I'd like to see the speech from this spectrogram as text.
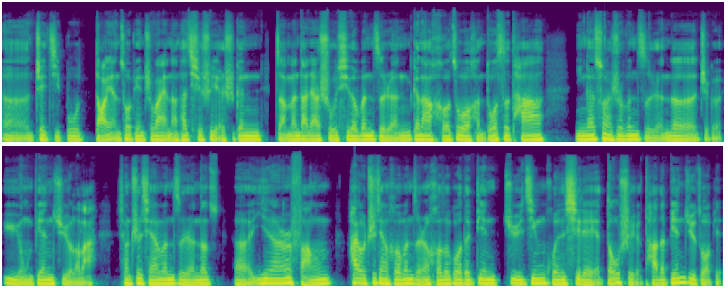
呃这几部导演作品之外呢，他其实也是跟咱们大家熟悉的温子仁跟他合作很多次，他应该算是温子仁的这个御用编剧了吧。像之前温子仁的呃《婴儿房》，还有之前和温子仁合作过的《电锯惊魂》系列，也都是他的编剧作品。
